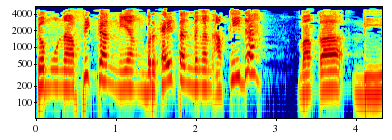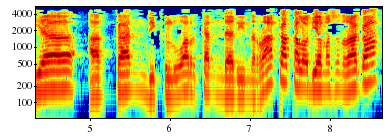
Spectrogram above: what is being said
kemunafikan yang berkaitan dengan akidah, maka dia akan dikeluarkan dari neraka kalau dia masuk neraka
